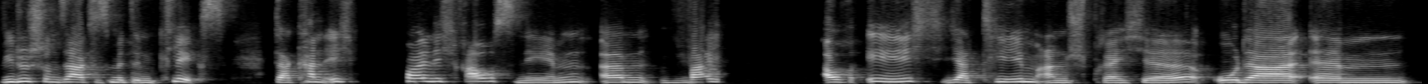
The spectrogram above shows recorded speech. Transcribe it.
wie du schon sagst, ist mit den Klicks, da kann ich voll nicht rausnehmen, ähm, weil auch ich ja Themen anspreche oder ähm,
